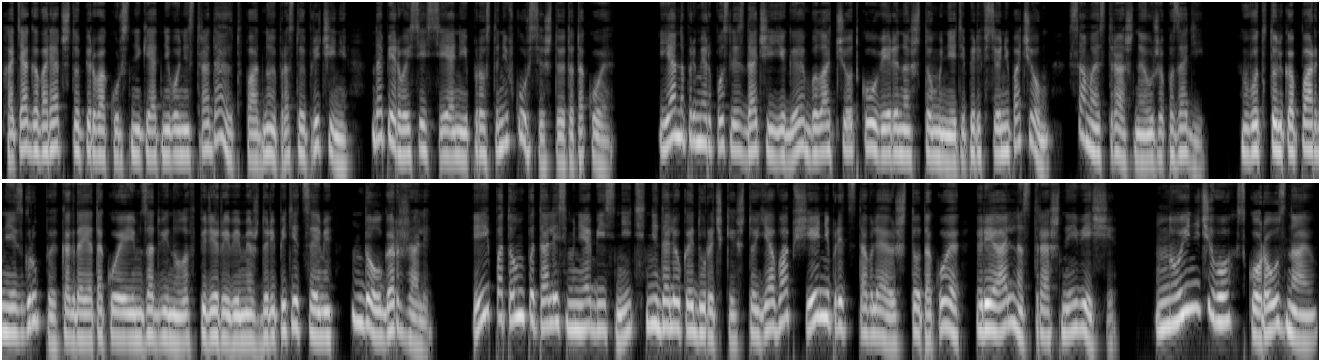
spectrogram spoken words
Хотя говорят, что первокурсники от него не страдают по одной простой причине. До первой сессии они просто не в курсе, что это такое. Я, например, после сдачи ЕГЭ была четко уверена, что мне теперь все нипочём, самое страшное уже позади. Вот только парни из группы, когда я такое им задвинула в перерыве между репетициями, долго ржали. И потом пытались мне объяснить недалекой дурочке, что я вообще не представляю, что такое реально страшные вещи. Ну и ничего, скоро узнаю.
